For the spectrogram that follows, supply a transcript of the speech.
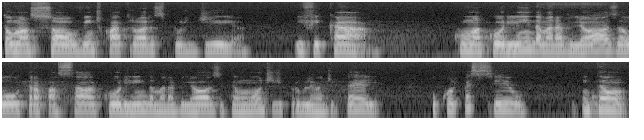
tomar sol 24 horas por dia e ficar com uma cor linda, maravilhosa, ou ultrapassar a cor linda, maravilhosa e ter um monte de problema de pele, o corpo é seu. Então,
